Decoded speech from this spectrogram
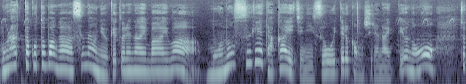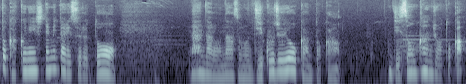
もらった言葉が素直に受け取れない場合はものすげえ高い位置に椅子を置いてるかもしれないっていうのをちょっと確認してみたりするとなんだろうなその自己需要感とか自尊感情とか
